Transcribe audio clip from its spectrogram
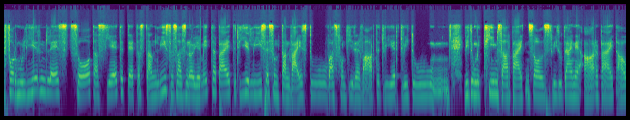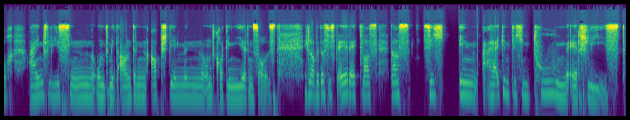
formulieren lässt, so dass jeder, der das dann liest, also als neuer Mitarbeiter hier liest es und dann weißt du, was von dir erwartet wird, wie du, wie du mit Teams arbeiten sollst, wie du deine Arbeit auch einfließen und mit anderen abstimmen und koordinieren sollst. Ich glaube, das ist eher etwas, das sich im eigentlichen Tun erschließt.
